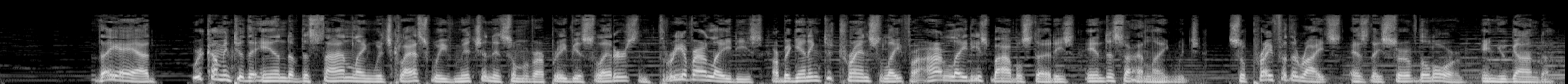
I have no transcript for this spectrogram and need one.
They add, we're coming to the end of the sign language class we've mentioned in some of our previous letters, and three of our ladies are beginning to translate for our ladies' Bible studies into sign language. So pray for the Wrights as they serve the Lord in Uganda.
